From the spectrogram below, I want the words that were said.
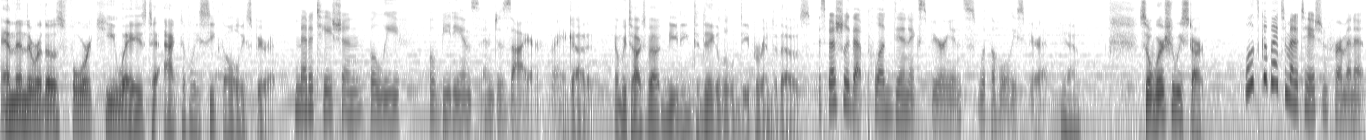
And then there were those four key ways to actively seek the Holy Spirit. Meditation, belief, obedience, and desire, right? Got it. And we talked about needing to dig a little deeper into those. Especially that plugged in experience with the Holy Spirit. Yeah. So where should we start? Well, let's go back to meditation for a minute.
